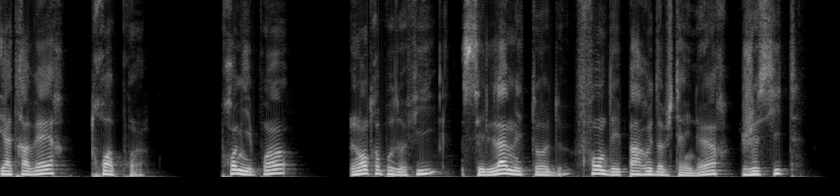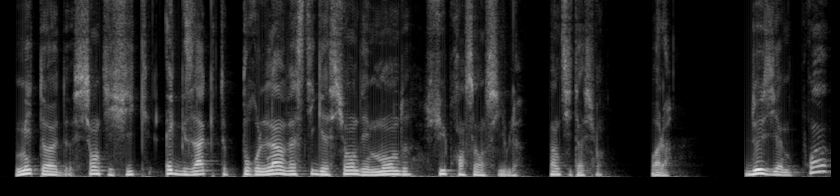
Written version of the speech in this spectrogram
et à travers trois points. Premier point, l'anthroposophie, c'est la méthode fondée par Rudolf Steiner, je cite, méthode scientifique exacte pour l'investigation des mondes suprasensibles. Fin de citation. Voilà. Deuxième point,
